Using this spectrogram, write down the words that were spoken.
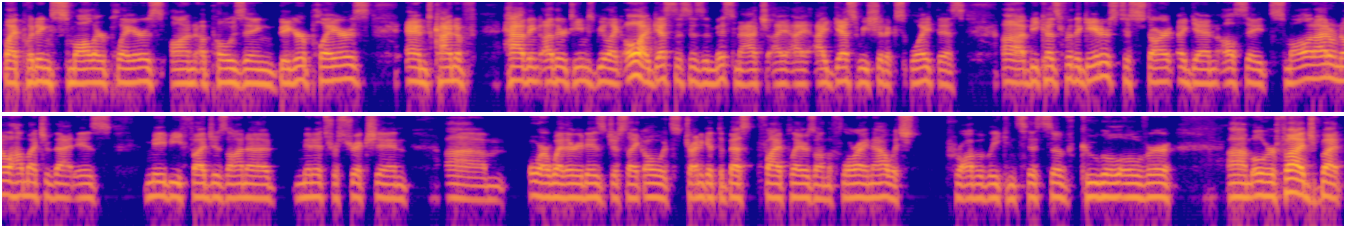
by putting smaller players on opposing bigger players and kind of having other teams be like, "Oh, I guess this is a mismatch. I I, I guess we should exploit this." Uh, because for the Gators to start again, I'll say small, and I don't know how much of that is maybe fudges on a minutes restriction, um, or whether it is just like, oh, it's trying to get the best five players on the floor right now, which probably consists of Kugel over um, over Fudge. But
